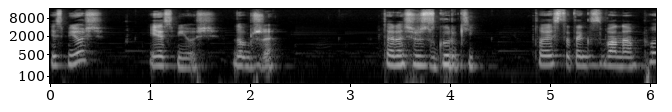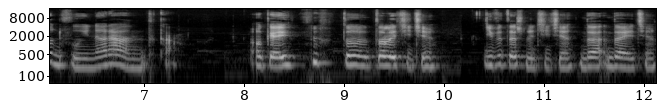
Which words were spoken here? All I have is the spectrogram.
Jest miłość? Jest miłość. Dobrze. Teraz już z górki. To jest ta tak zwana podwójna randka. Okej, to, to lecicie. I wy też lecicie. Da, dajecie.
